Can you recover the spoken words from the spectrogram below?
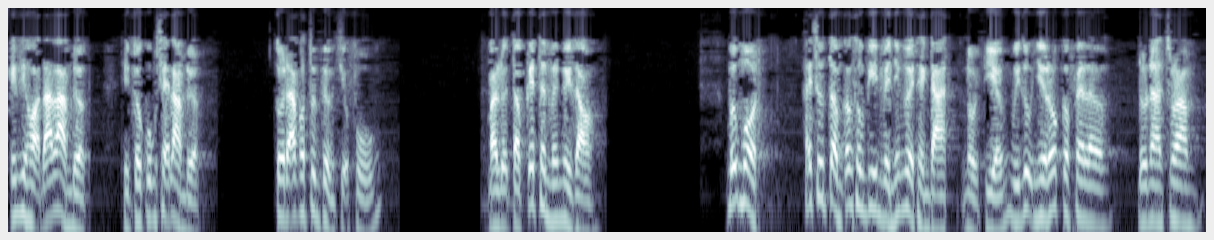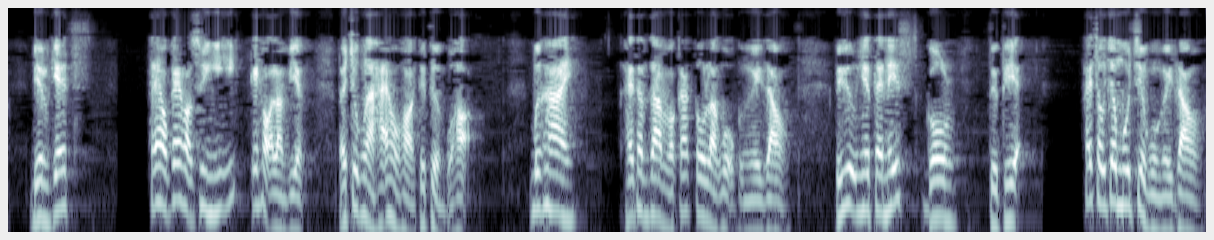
Cái gì họ đã làm được thì tôi cũng sẽ làm được. Tôi đã có tư tưởng triệu phú. Bài luyện tập kết thân với người giàu. Bước 1. Hãy sưu tầm các thông tin về những người thành đạt, nổi tiếng, ví dụ như Rockefeller, Donald Trump, Bill Gates. Hãy học cách họ suy nghĩ, cách họ làm việc, nói chung là hãy học hỏi tư tưởng của họ. Bước 2. Hãy tham gia vào các câu lạc bộ của người giàu, ví dụ như tennis, golf, từ thiện. Hãy sống trong môi trường của người giàu.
